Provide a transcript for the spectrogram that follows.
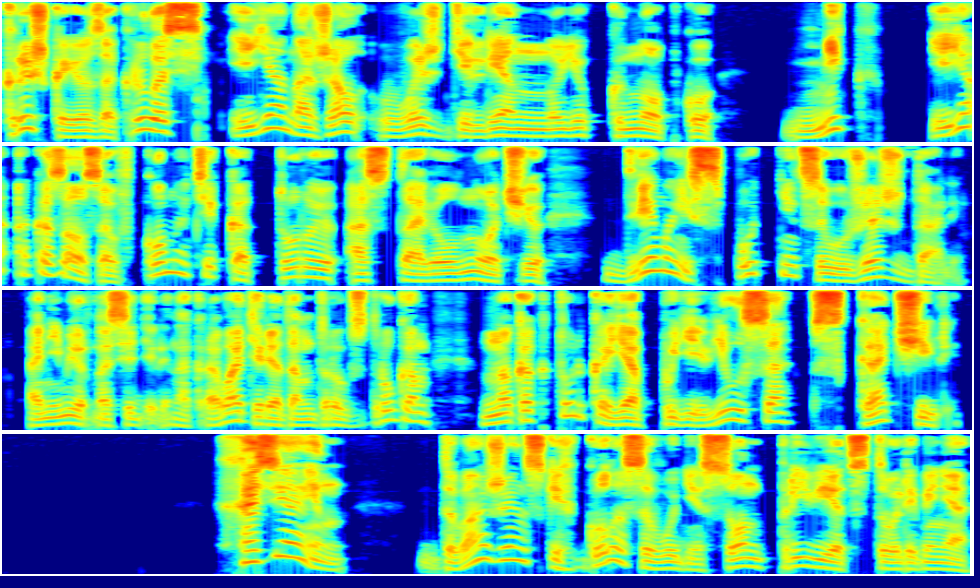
Крышка ее закрылась, и я нажал вожделенную кнопку. Миг, и я оказался в комнате, которую оставил ночью. Две мои спутницы уже ждали. Они мирно сидели на кровати рядом друг с другом, но как только я появился, вскочили. «Хозяин!» Два женских голоса в унисон приветствовали меня.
